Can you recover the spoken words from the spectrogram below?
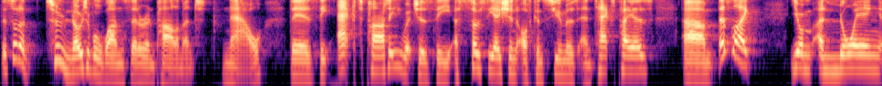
there's sort of two notable ones that are in parliament now. There's the ACT Party, which is the Association of Consumers and Taxpayers. Um, that's like your annoying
